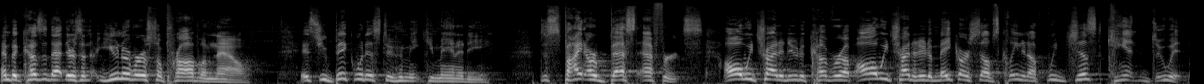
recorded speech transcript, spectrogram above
And because of that, there's a universal problem now. It's ubiquitous to humanity. Despite our best efforts, all we try to do to cover up, all we try to do to make ourselves clean enough, we just can't do it.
